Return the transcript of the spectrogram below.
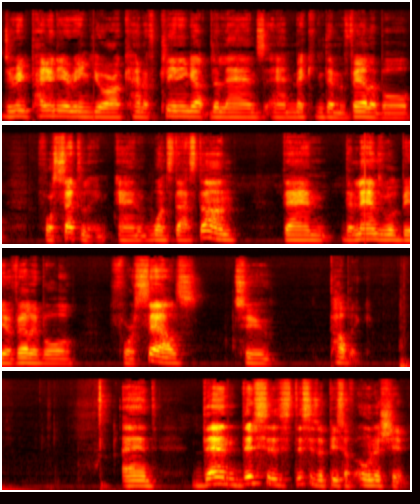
during pioneering, you are kind of cleaning up the lands and making them available for settling. And once that's done, then the lands will be available for sales to public. And then this is this is a piece of ownership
